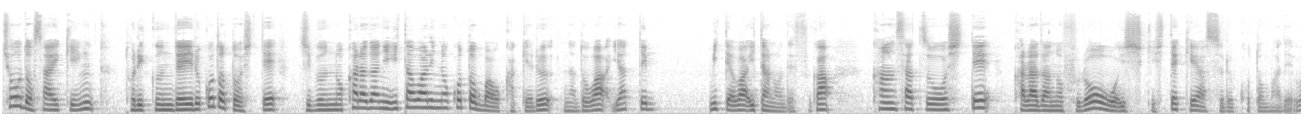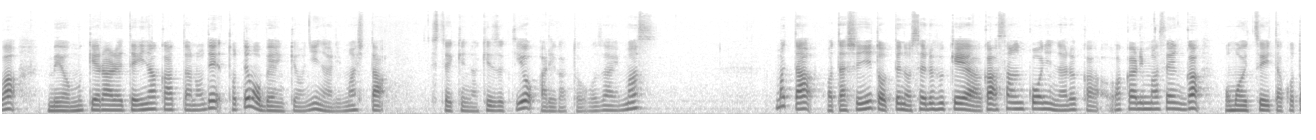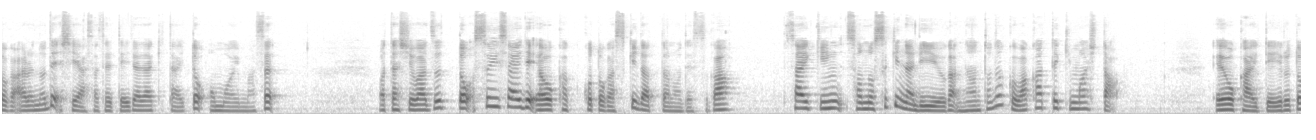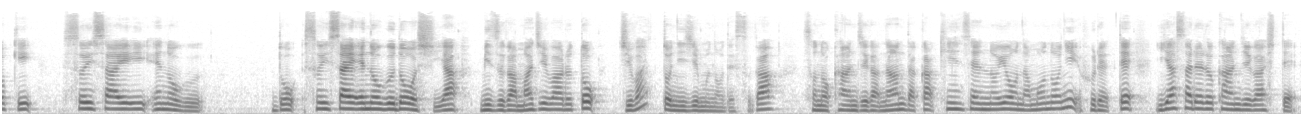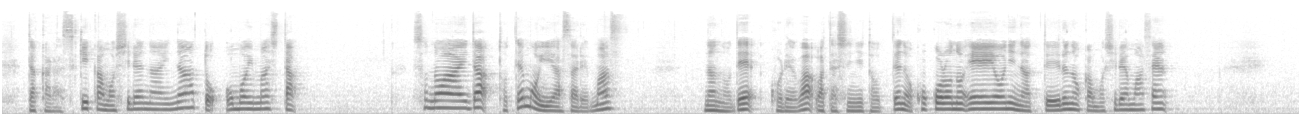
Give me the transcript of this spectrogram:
ちょうど最近取り組んでいることとして自分の体にいたわりの言葉をかけるなどはやってみてはいたのですが観察をして体のフローを意識してケアすることまでは目を向けられていなかったのでとても勉強になりました。素敵な気づきをありがとうございます。また私にとってのセルフケアが参考になるか分かりませんが思いついたことがあるのでシェアさせていただきたいと思います。私はずっと水彩で絵を描くことが好きだったのですが最近その好きな理由がなんとなく分かってきました。絵を描いている時水彩絵の具水彩絵の具同士や水が交わるとじわっとにじむのですがその感じがなんだか金銭のようなものに触れて癒される感じがしてだから好きかもしれないなと思いました。その間とても癒されます。なのでこれは私にとっての心の栄養になっているのかもしれません。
